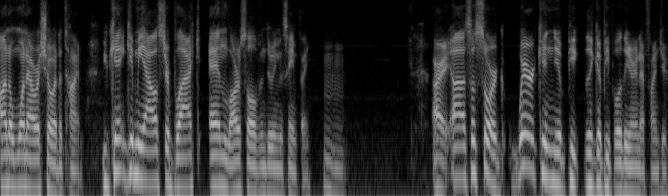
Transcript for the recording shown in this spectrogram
on a one hour show at a time. You can't give me Aleister Black and Lars Sullivan doing the same thing. Mhm. All right, uh, so Sorg, where can you pe- the good people of the internet find you?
